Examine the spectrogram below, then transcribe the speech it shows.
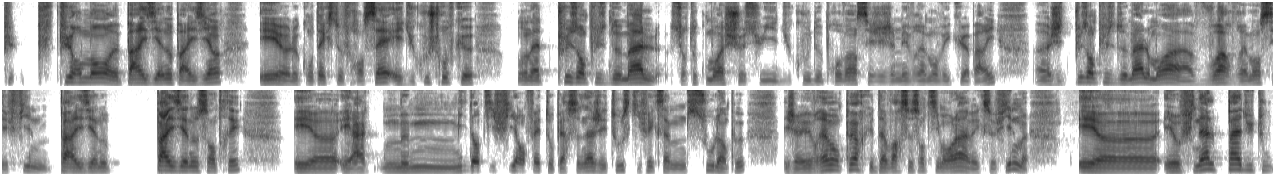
pu- purement euh, parisiano-parisien et euh, le contexte français. Et du coup, je trouve que on a de plus en plus de mal, surtout que moi je suis du coup de province et j'ai jamais vraiment vécu à Paris, j'ai de plus en plus de mal moi à voir vraiment ces films parisiano parisiano-centrés et, euh, et à m'identifier en fait au personnage et tout, ce qui fait que ça me saoule un peu. Et j'avais vraiment peur que d'avoir ce sentiment-là avec ce film. Et, euh, au final, pas du tout,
